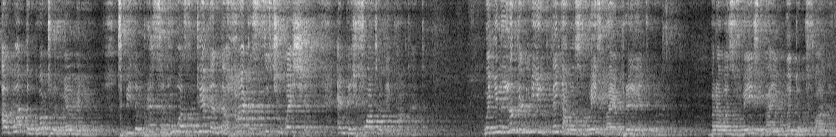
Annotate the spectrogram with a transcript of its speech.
I want the world to remember you to be the person who was given the hardest situation and they fought and they conquered. When you look at me, you think I was raised by a brilliant woman, but I was raised by a widowed father.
